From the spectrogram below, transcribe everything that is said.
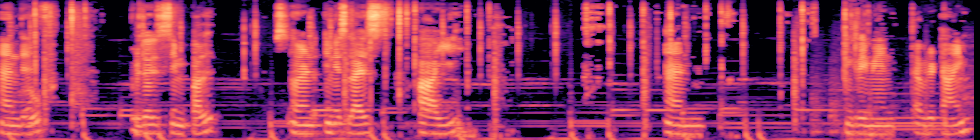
And then it is simple and initialize i and increment every time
